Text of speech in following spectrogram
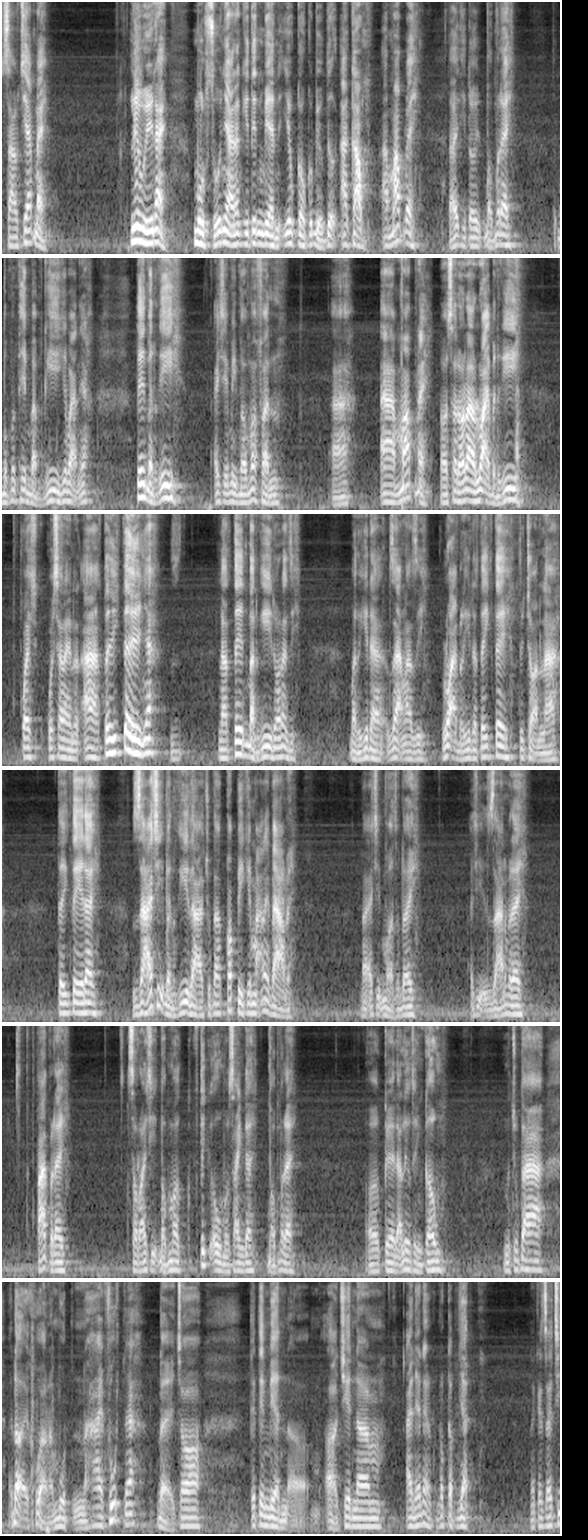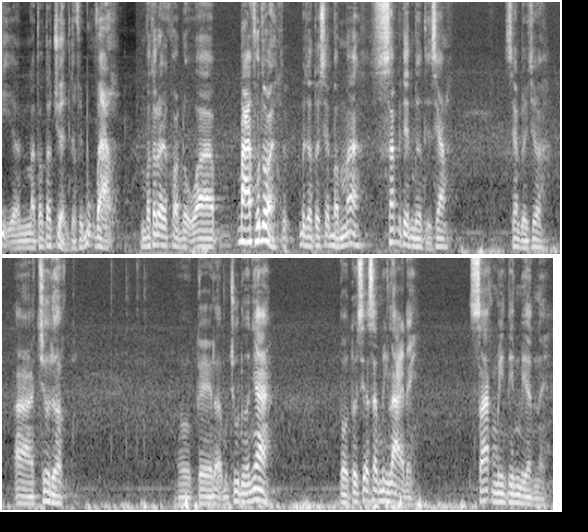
Sao chép này. Lưu ý này một số nhà đăng ký tên miền yêu cầu có biểu tượng a còng a móc đây. Đấy thì tôi bấm vào đây. Tôi bấm vào thêm bản ghi các bạn nhé. Tên bản ghi anh sẽ mình bấm vào phần à, a móc này. Rồi sau đó là loại bản ghi quay quay sang này là à txt nhá. Là tên bản ghi đó là gì? Bản ghi là dạng là gì? Loại bản ghi là txt tôi chọn là txt đây. Giá trị bản ghi là chúng ta copy cái mã này vào này. Là anh chị mở từ đây. Anh chị dán vào đây. Pass vào đây. Sau đó anh chị bấm vào tích ô màu xanh đây. Bấm vào đây. Ok đã lưu thành công. Chúng ta đợi khoảng là một hai phút nhé để cho cái tên miền ở, ở trên um, inet này nó cập nhật là cái giá trị ờ, mà tôi ta chuyển từ Facebook vào. Và tôi đợi khoảng độ à, uh, 3 phút rồi bây giờ tôi sẽ bấm à, xác minh tên mình thử xem. Xem được chưa? À chưa được. Ok đợi một chút nữa nha. Rồi tôi sẽ xác minh lại này. Xác minh tên miền này.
